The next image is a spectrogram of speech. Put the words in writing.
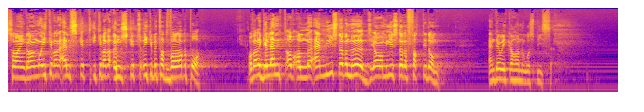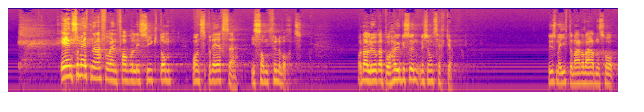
sa en gang å ikke være elsket, ikke være ønsket og ikke bli tatt vare på. Å være glemt av alle er en mye større nød, ja, mye større fattigdom, enn det å ikke ha noe å spise. Ensomheten er derfor en farlig sykdom, og han sprer seg i samfunnet vårt. Og Da lurer jeg på Haugesund misjonskirke, du som er gitt å være verdens håp.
